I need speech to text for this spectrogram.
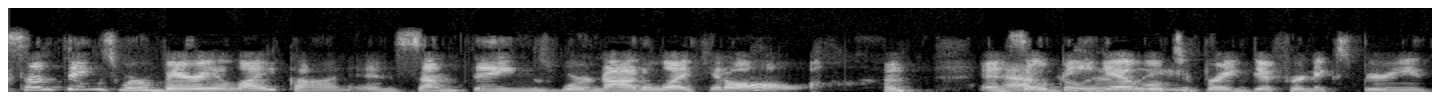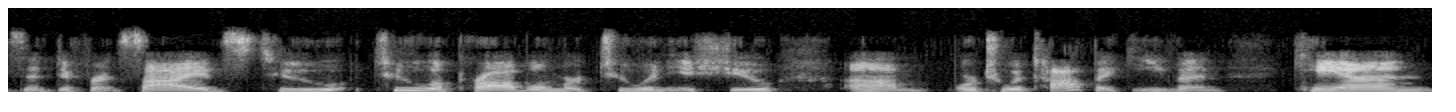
some things we're very alike on and some things we're not alike at all and Absolutely. so being able to bring different experience and different sides to to a problem or to an issue um, or to a topic even can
